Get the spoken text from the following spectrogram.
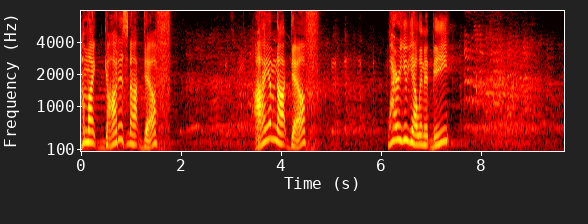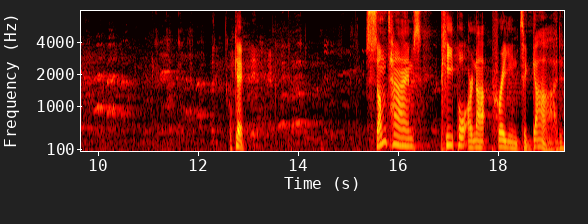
I'm like, God is not deaf. I am not deaf. Why are you yelling at me? Okay. Sometimes people are not praying to God,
